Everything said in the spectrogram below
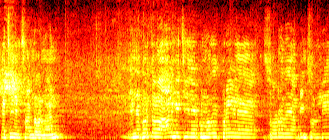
கட்சியில் சார்ந்தவர் நான். என்னை பொறுத்தவரை ஆளுங்கட்சியில் இருக்கும்போது குறைகளை சொல்கிறது அப்படின்னு சொல்லி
